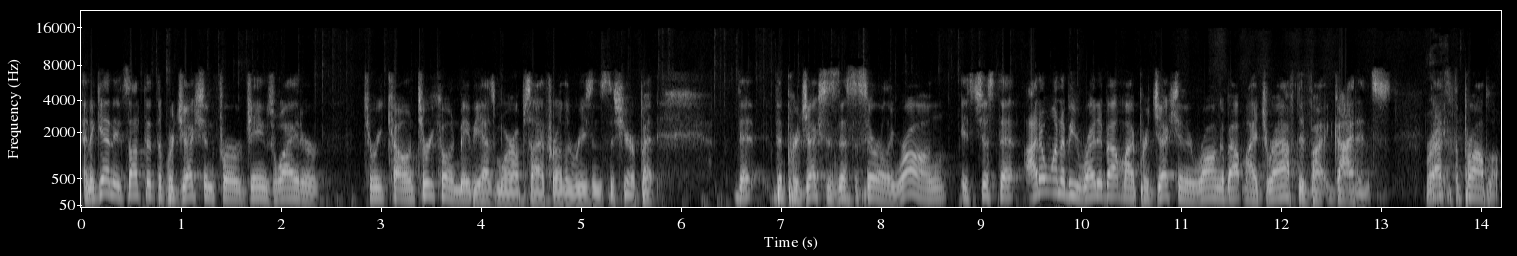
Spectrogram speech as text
And again, it's not that the projection for James White or Tarik Cohen, Tarik Cohen maybe has more upside for other reasons this year, but that the projection is necessarily wrong. It's just that I don't want to be right about my projection and wrong about my draft advi- guidance. Right. That's the problem.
